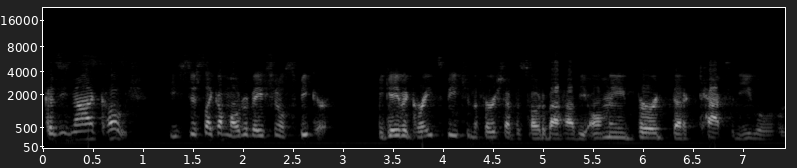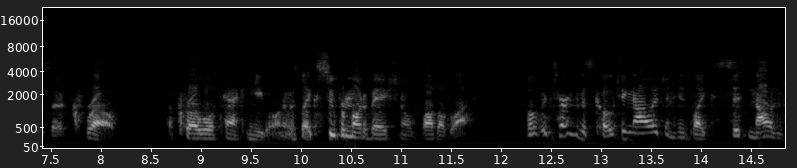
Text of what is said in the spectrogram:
because he's not a coach. He's just like a motivational speaker. He gave a great speech in the first episode about how the only bird that attacks an eagle is a crow. A crow will attack an eagle, and it was like super motivational, blah blah blah. But in terms of his coaching knowledge and his like knowledge of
